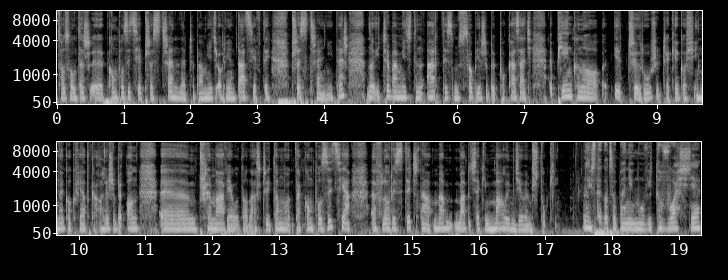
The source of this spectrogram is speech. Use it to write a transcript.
to są też e, kompozycje przestrzenne. Trzeba mieć orientację w tej przestrzeni też. No i trzeba mieć ten artyzm w sobie, żeby pokazać piękno e, czy róży, czy jakiegoś innego kwiatka, ale żeby on e, przemawiał do nas. Czyli to, ta kompozycja e, florystyczna ma, ma być takim małym dziełem sztuki. No i z tego, co pani mówi, to właśnie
